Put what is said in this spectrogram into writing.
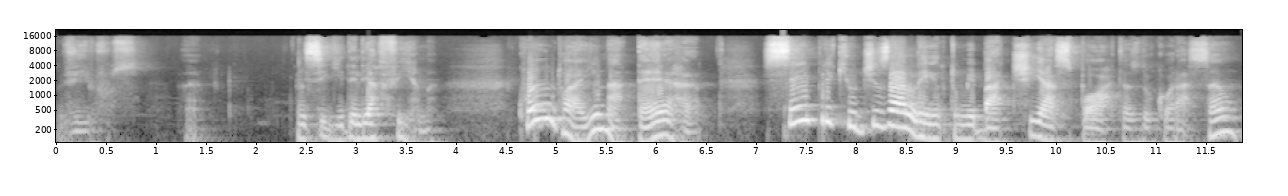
vivos. Né? Em seguida, ele afirma: quando aí na terra, sempre que o desalento me batia às portas do coração,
